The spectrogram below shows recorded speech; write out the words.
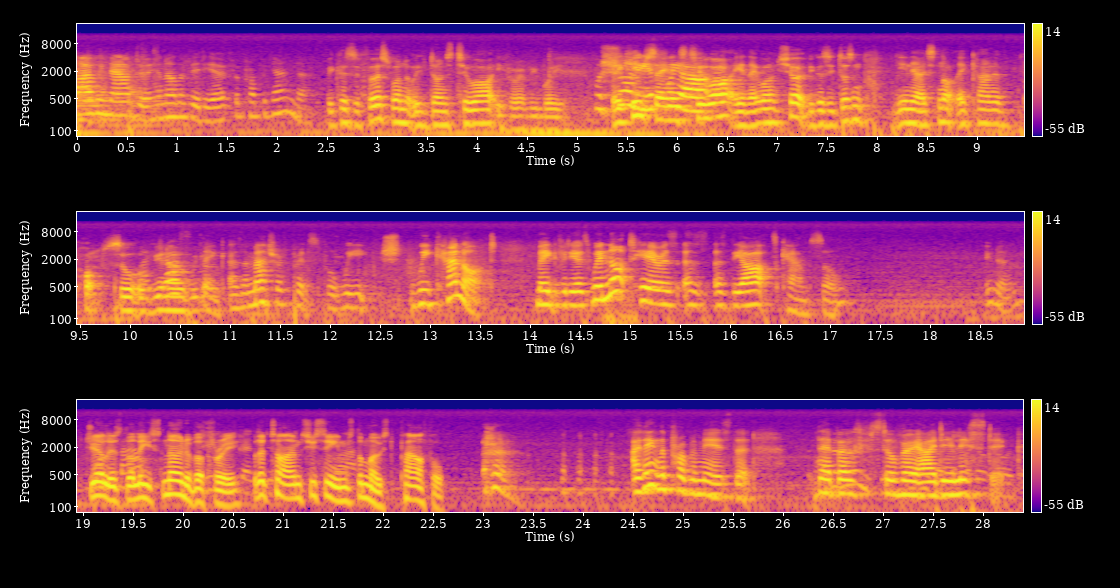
Why are we now doing another video for propaganda? Because the first one that we've done is too arty for everybody. Well, They keep saying it's are... too arty and they won't show it because it doesn't, you know, it's not a kind of pop sort of, I you know. just we- think, as a matter of principle, we sh- we cannot make videos. We're not here as, as, as the Arts Council. You know. Jill what is the least known of the three, but at times she seems the most powerful. I think the problem is that they're both still very idealistic.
